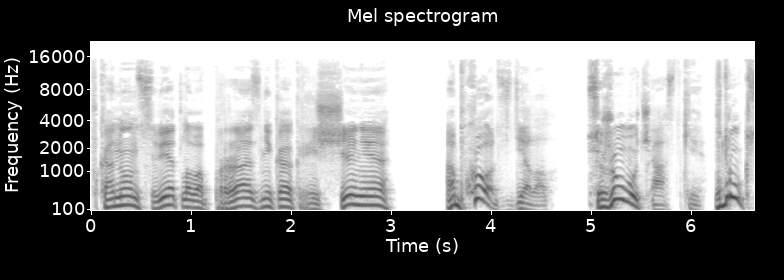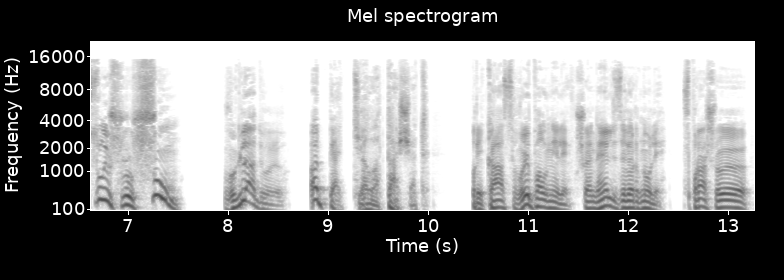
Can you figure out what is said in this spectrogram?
в канун светлого праздника Крещения, обход сделал. Сижу в участке, вдруг слышу шум. Выглядываю, опять тело тащат. Приказ выполнили, в шинель завернули. Спрашиваю,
